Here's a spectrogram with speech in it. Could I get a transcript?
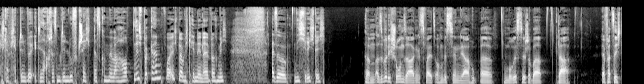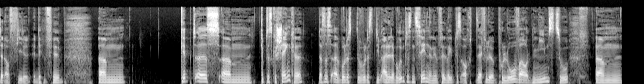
ich glaube, ich habe den wirklich- auch das mit den Luftschächten, das kommt mir überhaupt nicht bekannt vor. Ich glaube, ich kenne den einfach nicht. Also nicht richtig. ähm, also würde ich schon sagen, es war jetzt auch ein bisschen ja äh, humoristisch, aber klar, er verzichtet auf viel in dem Film. Ähm, gibt es ähm, gibt es Geschenke? Das ist äh, wohl das wohl das die eine der berühmtesten Szenen in dem Film. Da gibt es auch sehr viele Pullover und Memes zu. Ähm,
